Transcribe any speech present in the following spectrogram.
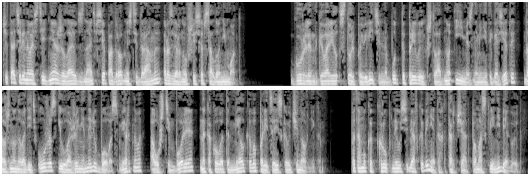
читатели новостей дня желают знать все подробности драмы, развернувшейся в салоне мод». Гурленд говорил столь повелительно, будто привык, что одно имя знаменитой газеты должно наводить ужас и уважение на любого смертного, а уж тем более на какого-то мелкого полицейского чиновника. Потому как крупные у себя в кабинетах торчат, по Москве не бегают –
